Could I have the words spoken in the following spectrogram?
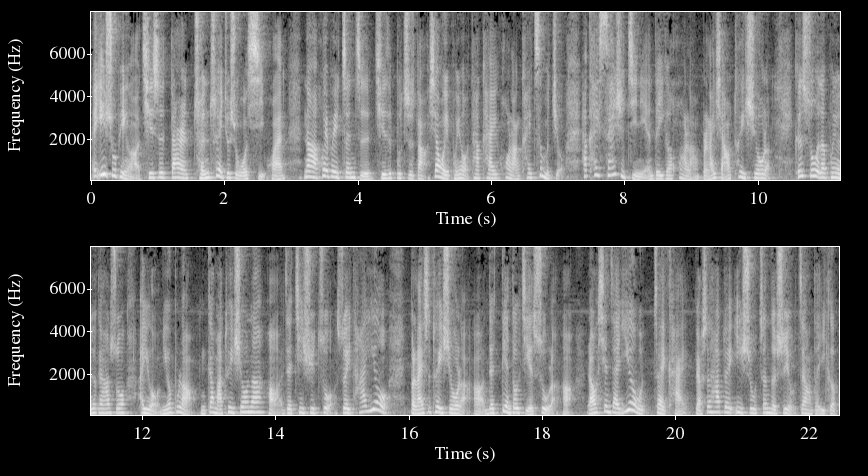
哎，艺术品啊，其实当然纯粹就是我喜欢。那会不会增值？其实不知道。像我有朋友，他开画廊开这么久，他开三十几年的一个画廊，本来想要退休了，可是所有的朋友都跟他说：“哎呦，你又不老，你干嘛退休呢？好，再继续做。”所以他又本来是退休了啊，那店都结束了哈，然后现在又在开，表示他对艺术真的是有这样的一个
